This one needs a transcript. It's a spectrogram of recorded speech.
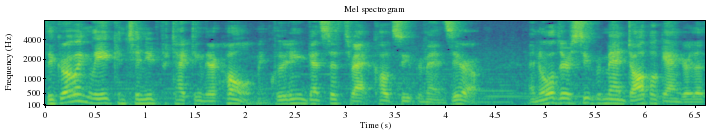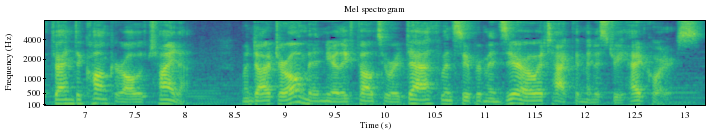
The growing league continued protecting their home, including against a threat called Superman Zero, an older Superman doppelganger that threatened to conquer all of China, when Dr. Omen nearly fell to her death when Superman Zero attacked the Ministry headquarters.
